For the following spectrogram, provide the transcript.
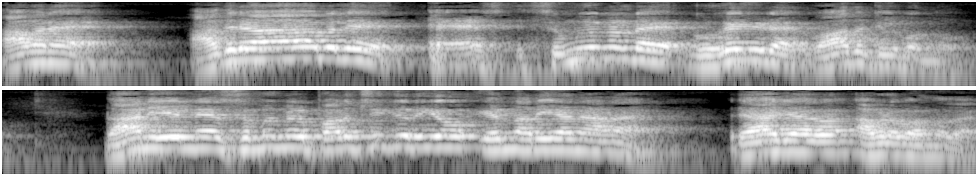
അവന് അതിരാവിലെ സിംഹങ്ങളുടെ ഗുഹയുടെ വാതിക്കൽ വന്നു. ദാനിയലിനെ സിംഹങ്ങൾ പറിച്ചു കയറിയോ എന്നറിയാനാണ് രാജാവ് അവിടെ വന്നത്.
